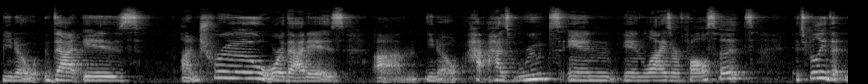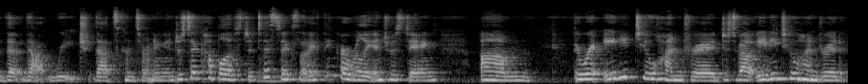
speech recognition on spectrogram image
you know that is untrue or that is um, you know ha- has roots in in lies or falsehoods it's really the, that reach that's concerning. And just a couple of statistics that i think are really interesting. Um, there were 8200 just about 8200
